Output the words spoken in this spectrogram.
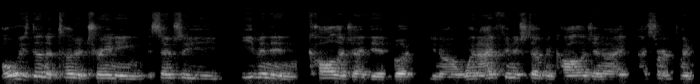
always done a ton of training. Essentially, even in college, I did. But you know, when I finished up in college and I, I started playing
